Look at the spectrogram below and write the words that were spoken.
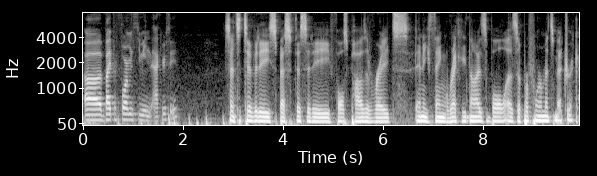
Uh, by performance, you mean accuracy? Sensitivity, specificity, false positive rates, anything recognizable as a performance metric?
